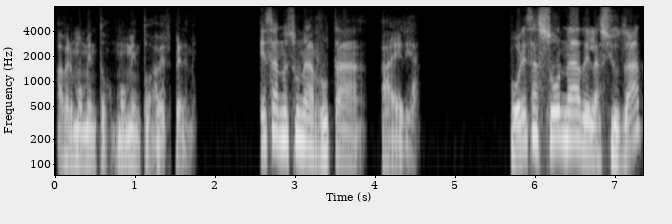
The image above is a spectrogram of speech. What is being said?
a ver, momento, momento, a ver, espérenme. Esa no es una ruta aérea. Por esa zona de la ciudad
